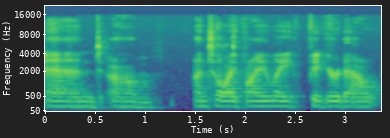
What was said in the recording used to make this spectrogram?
And um, until I finally figured out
